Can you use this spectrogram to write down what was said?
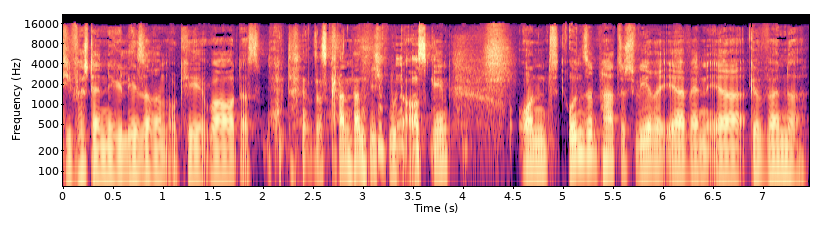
die verständige Leserin, okay, wow, das, das kann dann nicht gut ausgehen. Und unsympathisch wäre er, wenn er gewönne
